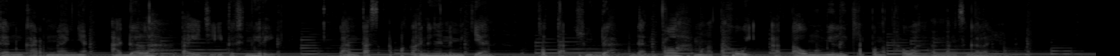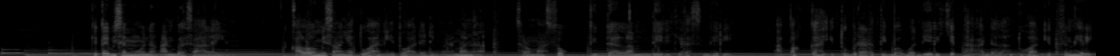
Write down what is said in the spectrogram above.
dan karenanya adalah taiji itu sendiri, lantas apakah dengan demikian kita sudah dan telah mengetahui atau memiliki pengetahuan tentang segalanya? Kita bisa menggunakan bahasa lain. Kalau misalnya Tuhan itu ada di mana-mana, termasuk di dalam diri kita sendiri, apakah itu berarti bahwa diri kita adalah Tuhan itu sendiri?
